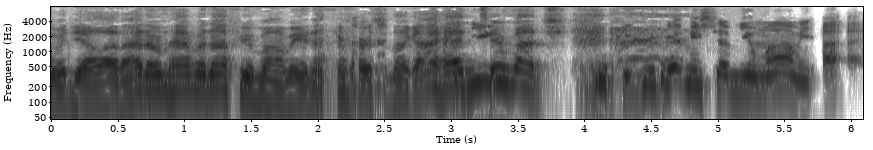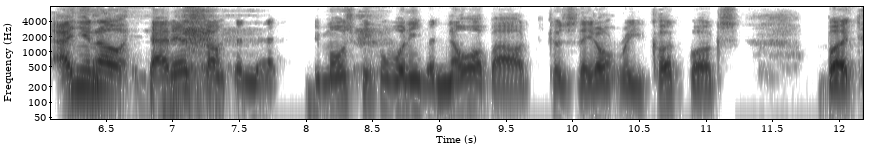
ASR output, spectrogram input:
would yell out, I don't have enough umami. Another person like, I had You- too much. Can you get me some umami? I, I, you know, that is something that most people wouldn't even know about because they don't read cookbooks, but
